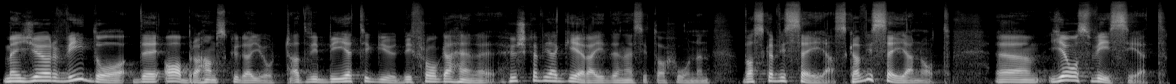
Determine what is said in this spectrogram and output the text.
Men gör vi då det Abraham skulle ha gjort, att vi ber till Gud, vi frågar henne, hur ska vi agera i den här situationen? Vad ska vi säga? Ska vi säga något? Ehm, ge oss vishet.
